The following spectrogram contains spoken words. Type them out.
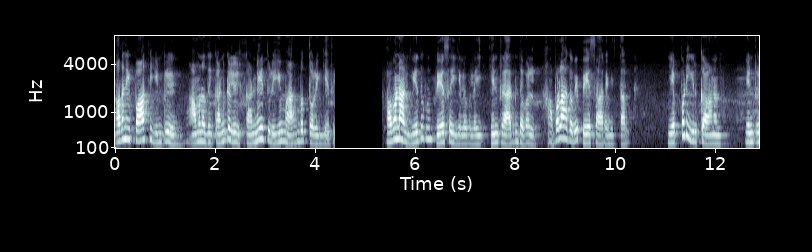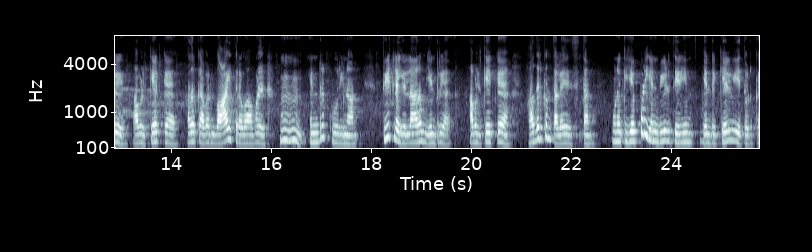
அதனை பார்த்து இன்று அவனது கண்களில் கண்ணீர் துளியும் அரும்பத் தொடங்கியது. அவனால் எதுவும் பேச இயலவில்லை என்று அறிந்தவள் அவளாகவே பேச ஆரம்பித்தாள். எப்படி இருக்க ஆனந்த்? என்று அவள் கேட்க அதற்கு அவன் வாய் திறவாமல் ம் என்று கூறினான். வீட்டில் எல்லாரும்? என்று அவள் கேட்க அதற்கும் தலையசித்தான் உனக்கு எப்படி என் வீடு தெரியும்? என்று கேள்வியைத் தொடுக்க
